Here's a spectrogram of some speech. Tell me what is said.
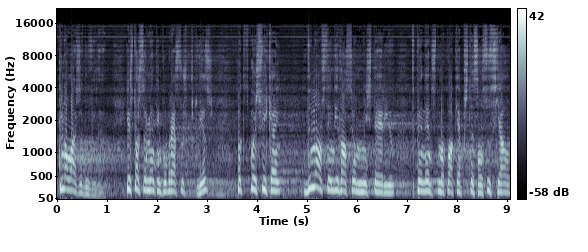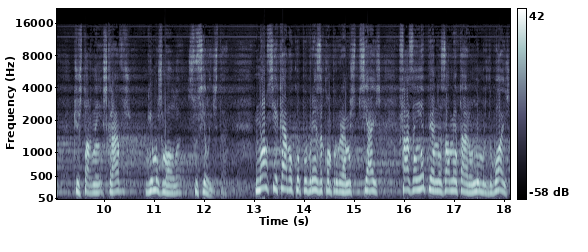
Que não haja dúvida. Este orçamento empobrece os portugueses para que depois fiquem de mão estendida ao seu Ministério, dependentes de uma qualquer prestação social que os tornem escravos de uma esmola socialista. Não se acaba com a pobreza com programas especiais que fazem apenas aumentar o número de bois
